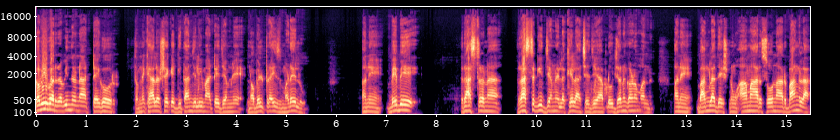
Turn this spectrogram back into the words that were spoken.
કવિવર રવિન્દ્રનાથ ટેગોર, તમને ખ્યાલ હશે કે ગીતાંજલિ માટે જેમને નોબેલ પ્રાઇઝ મળેલું. અને બે બે રાષ્ટ્રના રાષ્ટ્રગીત જેમણે લખેલા છે, જે આપણું જનગણમન અને બાંગ્લાદેશનું આમાર સોનાર બાંગ્લા,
